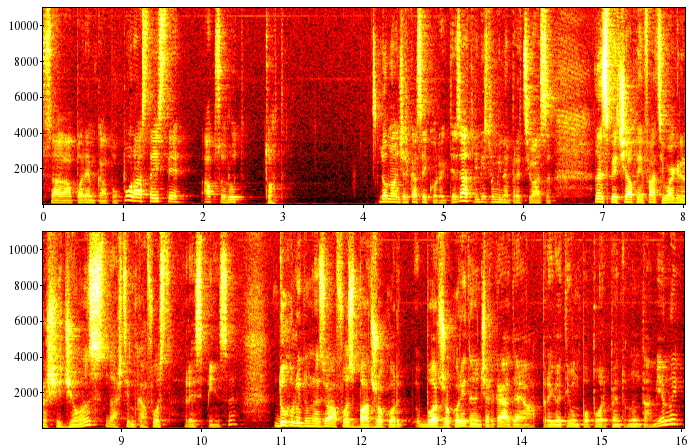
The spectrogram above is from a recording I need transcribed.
să apărem ca popor, asta este absolut tot. Domnul a încercat să-i corecteze, a trimis lumină prețioasă, în special prin frații Wagner și Jones, dar știm că a fost respinsă. Duhul lui Dumnezeu a fost batjocorit în încercarea de a pregăti un popor pentru nunta mielui,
